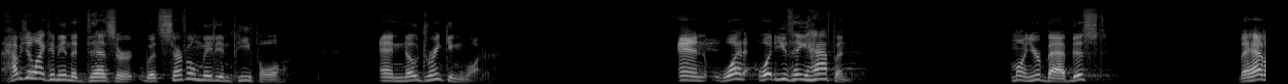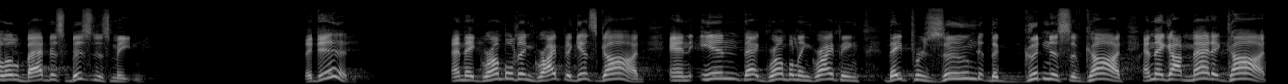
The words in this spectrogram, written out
how would you like to be in the desert with several million people and no drinking water? And what, what do you think happened? Come on, you're Baptist. They had a little Baptist business meeting. They did. And they grumbled and griped against God. And in that grumbling griping, they presumed the goodness of God and they got mad at God.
